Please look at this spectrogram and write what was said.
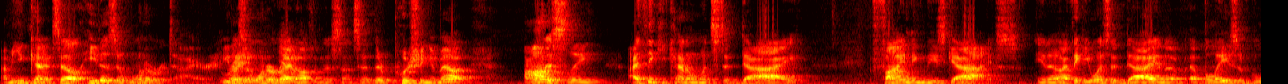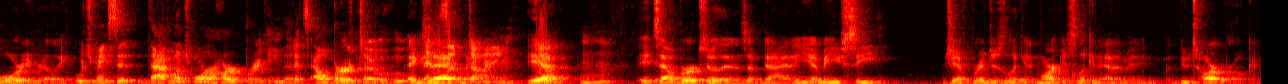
I mean, you can kind of tell he doesn't want to retire. He Right, doesn't want to ride yeah. off in the sunset. They're pushing him out. Honestly, I think he kind of wants to die finding these guys. You know, I think he wants to die in a, a blaze of glory, really. Which makes it that much more heartbreaking that it's Alberto who ends up dying. Yeah. hmm It's Alberto that ends up dying. And you- I mean, you see Jeff Bridges looking at Marcus looking at him, and dude's heartbroken.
